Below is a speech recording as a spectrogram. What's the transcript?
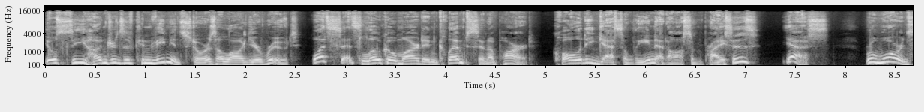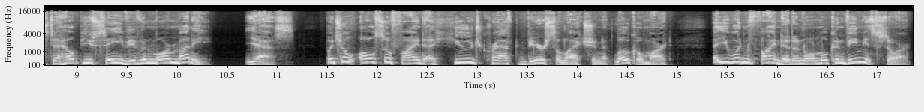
you'll see hundreds of convenience stores along your route. What sets Locomart in Clemson apart? Quality gasoline at awesome prices? Yes. Rewards to help you save even more money? Yes. But you'll also find a huge craft beer selection at Locomart that you wouldn't find at a normal convenience store.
